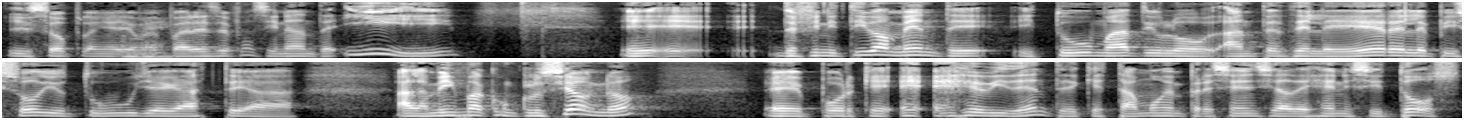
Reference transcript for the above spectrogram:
Y soplan ellos, me parece fascinante. Y eh, eh, definitivamente, y tú, Matthew, antes de leer el episodio, tú llegaste a, la misma conclusión, ¿no? Eh, porque e, es, evidente que estamos en presencia de Génesis 2,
